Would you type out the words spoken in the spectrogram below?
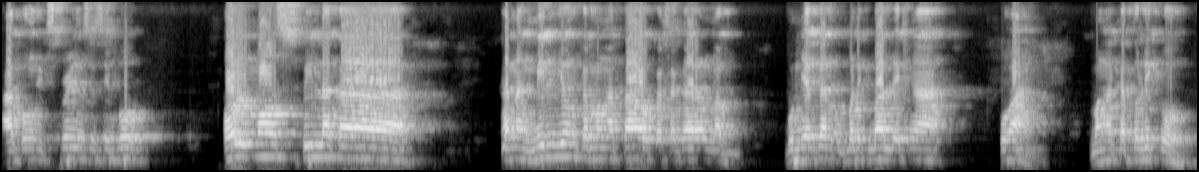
akong experience sa Cebu. Almost pila ka kanang milyon ka mga tao kasagaran magbunyagan og balik-balik nga kuan mga Katoliko.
